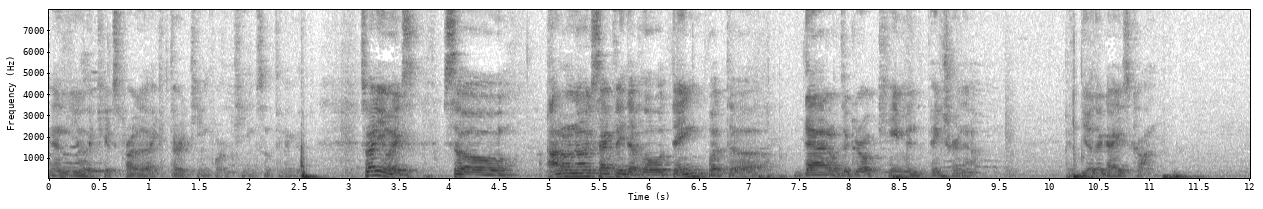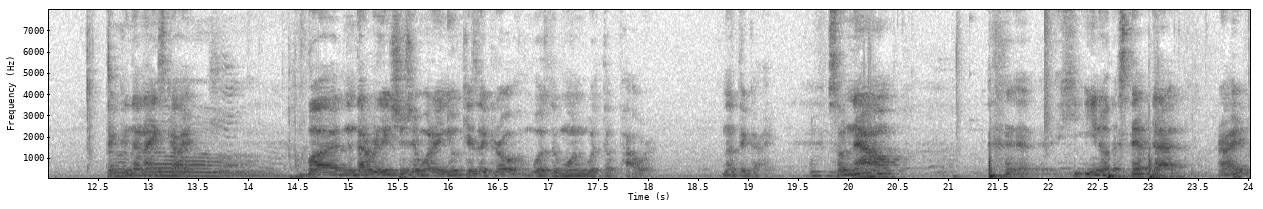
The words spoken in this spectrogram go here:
and you know the kid's probably like 13, 14, something like that. So, anyways, so I don't know exactly the whole thing, but the dad of the girl came in the picture now, and the other guy is gone. The, the nice guy. Oh. But in that relationship, what I knew is the girl was the one with the power, not the guy. Mm-hmm. So now, he, you know, the stepdad, right?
